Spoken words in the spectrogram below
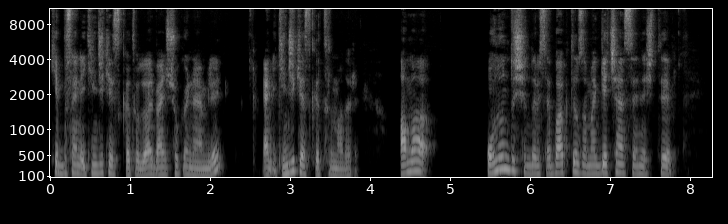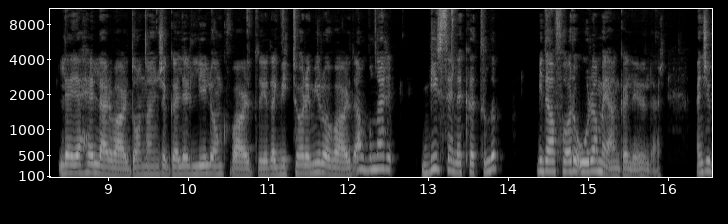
ki bu sene ikinci kez katılıyorlar. Bence çok önemli. Yani ikinci kez katılmaları. Ama onun dışında mesela baktığım zaman geçen sene işte Leia Heller vardı. Ondan önce Galeri Lilong vardı ya da Victoria Miro vardı. Ama bunlar bir sene katılıp bir daha fuara uğramayan galeriler. Bence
